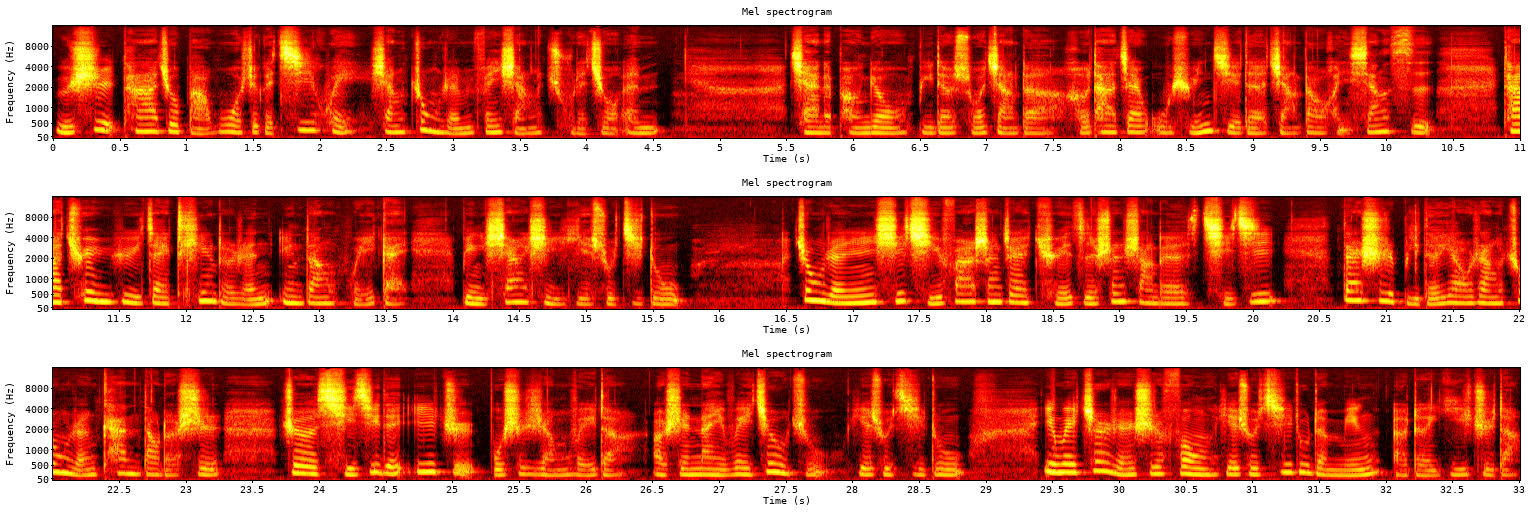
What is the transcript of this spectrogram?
于是他就把握这个机会向众人分享主的救恩。亲爱的朋友，彼得所讲的和他在五旬节的讲道很相似。他劝喻在听的人应当悔改，并相信耶稣基督。众人稀奇发生在瘸子身上的奇迹，但是彼得要让众人看到的是，这奇迹的医治不是人为的，而是那一位救主耶稣基督，因为这人是奉耶稣基督的名而得医治的。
